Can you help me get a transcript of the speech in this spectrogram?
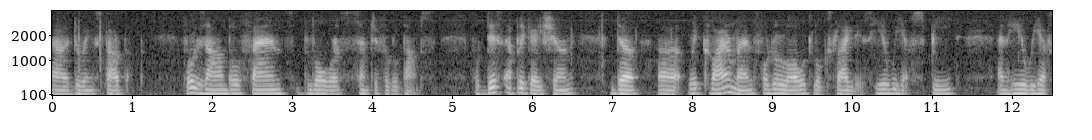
uh, during startup. For example, fans, blowers, centrifugal pumps. For this application, the uh, requirement for the load looks like this. Here we have speed, and here we have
